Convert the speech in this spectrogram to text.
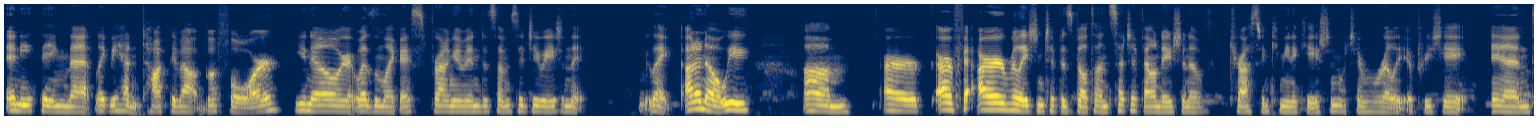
anything that like we hadn't talked about before you know or it wasn't like i sprung him into some situation that like i don't know. We um our our our relationship is built on such a foundation of trust and communication, which I really appreciate. And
